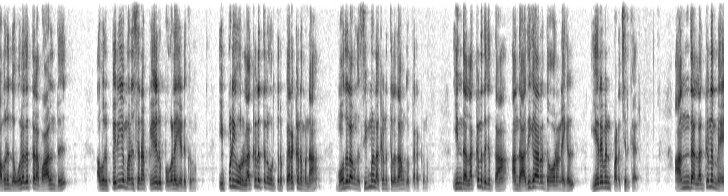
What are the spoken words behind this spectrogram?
அவர் இந்த உலகத்தில் வாழ்ந்து அவர் பெரிய மனுஷனாக பேரு புகழை எடுக்கணும். இப்படி ஒரு லக்கணத்தில் ஒருத்தர் பிறக்கணும்னா முதல்ல அவங்க சிம்ம லக்கணத்தில் தான் அவங்க பிறக்கணும். இந்த லக்கணத்துக்கு தான் அந்த அதிகார தோரணைகள் இறைவன் படைச்சிருக்கார். அந்த லக்னமே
